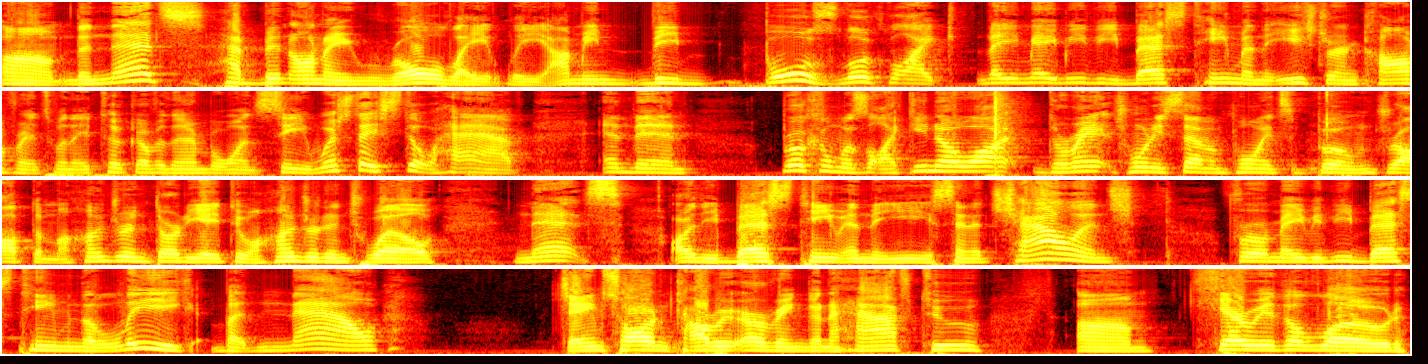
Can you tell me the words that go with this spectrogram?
um, the Nets have been on a roll lately. I mean, the Bulls look like they may be the best team in the Eastern Conference when they took over the number one seed, which they still have. And then Brooklyn was like, you know what? Durant 27 points, boom, dropped them 138 to 112. Nets are the best team in the East and a challenge for maybe the best team in the league. But now James Harden, Kyrie Irving going to have to um, carry the load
